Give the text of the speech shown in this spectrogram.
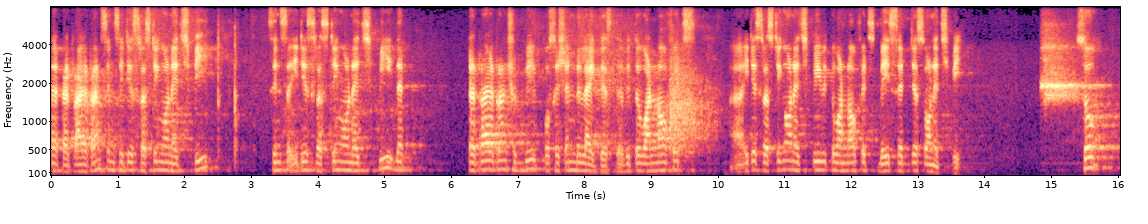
the tetrahedron, since it is resting on HP, since it is resting on HP, that tetrahedron should be positioned like this, with the one of its, uh, it is resting on HP with one of its base edges on HP. So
